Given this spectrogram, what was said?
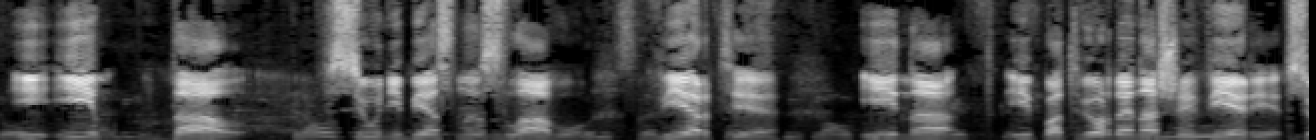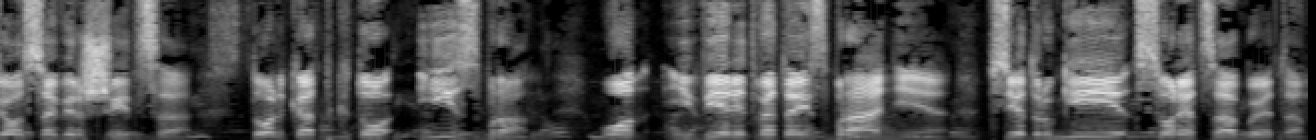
и им дал всю небесную славу. Верьте, и, на, и по твердой нашей вере все совершится. Только кто избран, он и верит в это избрание. Все другие ссорятся об этом.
